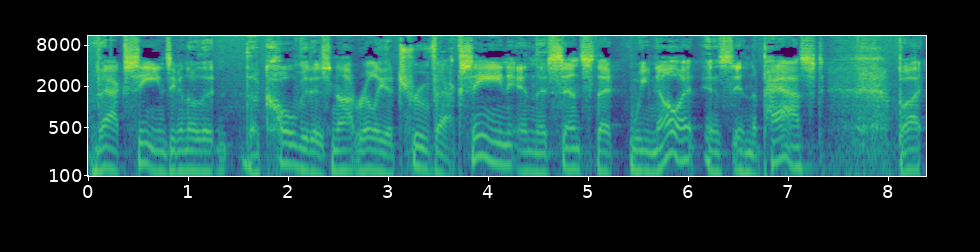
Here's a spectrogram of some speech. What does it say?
vaccines, even though the, the COVID is not really a true vaccine in the sense that we know it is in the past, but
